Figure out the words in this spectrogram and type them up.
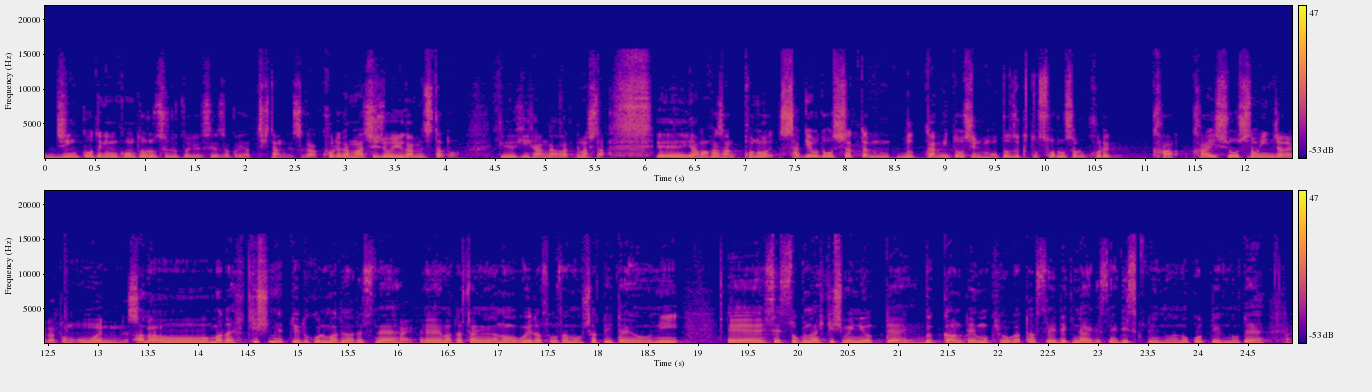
人工的にコントロールするという政策をやってきたんですがこれがまあ市場を歪めてたという批判が上がってました、えー、山川さん、この先ほどおっしゃった物価見通しに基づくとそろそろこれ解消してもいいんじゃないかと思えるんですが、あのー、まだ引き締めというところまではですね、はい、えー、まあ、確かにあの上田総裁もおっしゃっていたように、えー、拙速な引き締めによって物価安定目標が達成できないですね。リスクというのが残っているので、はい、ま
